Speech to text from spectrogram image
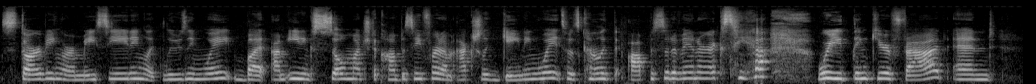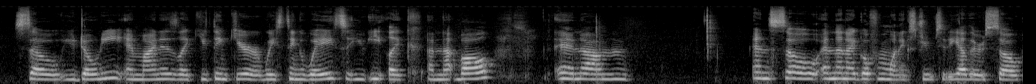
starving or emaciating, like losing weight, but I'm eating so much to compensate for it, I'm actually gaining weight. So it's kind of like the opposite of anorexia, where you think you're fat and so you don't eat and mine is like you think you're wasting away so you eat like a nut ball and um and so and then I go from one extreme to the other so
